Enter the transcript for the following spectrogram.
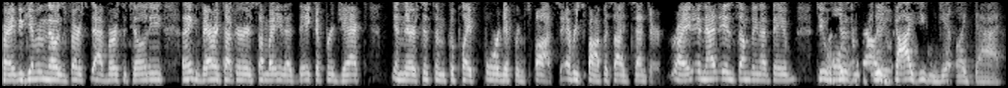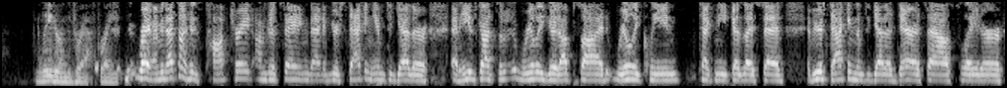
right? If you give him those vers- that versatility, I think Vera-Tucker is somebody that they could project in their system could play four different spots, every spot besides center, right? And that is something that they do but hold there's, value. There's guys you can get like that later in the draft, right? Right. I mean, that's not his top trait. I'm just saying that if you're stacking him together and he's got some really good upside, really clean technique, as I said, if you're stacking them together, Darrisaw, Slater,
